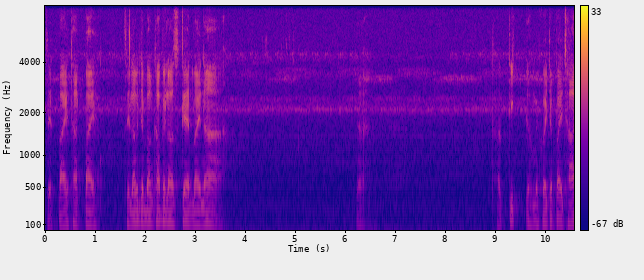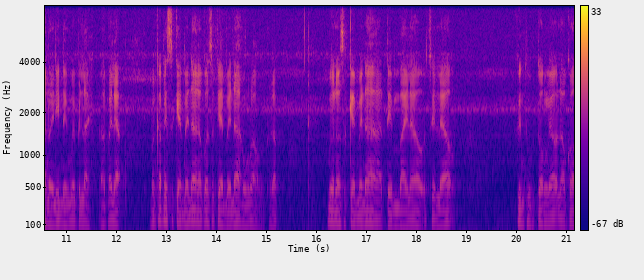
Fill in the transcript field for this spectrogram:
เสร็จไปถัดไป เสร็จแล้วมันจะบังคับให้เราสแกนใบหน้า ถ้าติ๊กไม่ค่อยจะไปช้าหน่อยนิดนึงไม่เป็นไรไปแล้วมันก็ไปสแกนใบหน้าแล้วก็สแกนใบหน้าของเรานะครับ เมื่อเราสแกนใบหน้าเต็มใบแล้วเสร็จแล้ว ขึ้นถูกต้องแล้วเราก็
